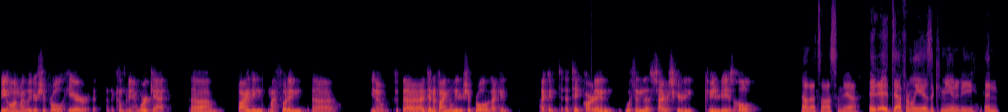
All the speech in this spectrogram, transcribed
beyond my leadership role here at the company I work at, finding my footing, uh, you know, uh, identifying a leadership role that I could I could uh, take part in within the cybersecurity community as a whole. Oh, that's awesome. Yeah. It, it definitely is a community and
